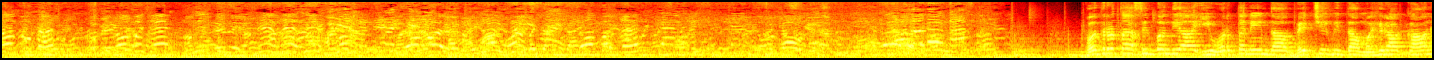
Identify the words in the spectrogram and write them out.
Don't put that. Don't put that. ಭದ್ರತಾ ಸಿಬ್ಬಂದಿಯ ಈ ವರ್ತನೆಯಿಂದ ಬೆಚ್ಚಿ ಬಿದ್ದ ಮಹಿರಾ ಖಾನ್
